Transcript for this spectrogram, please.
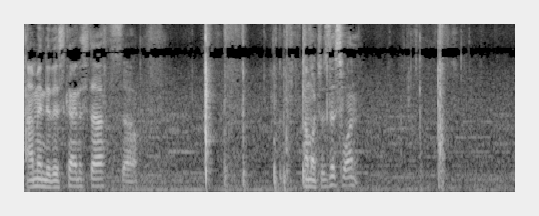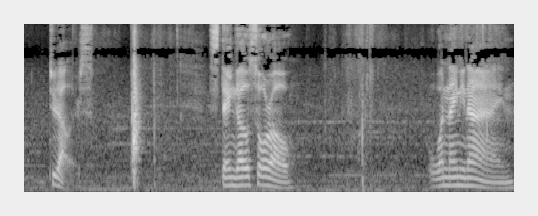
I'm into this kind of stuff, so. How much was this one? Two dollars. Stango Soro, 199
